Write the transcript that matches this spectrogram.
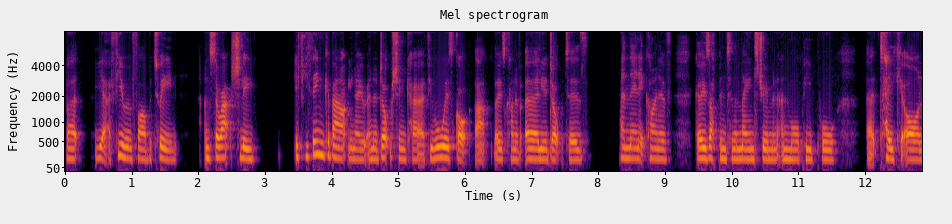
but yeah, few and far between. And so actually, if you think about, you know, an adoption curve, you've always got that those kind of early adopters, and then it kind of goes up into the mainstream and, and more people uh, take it on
